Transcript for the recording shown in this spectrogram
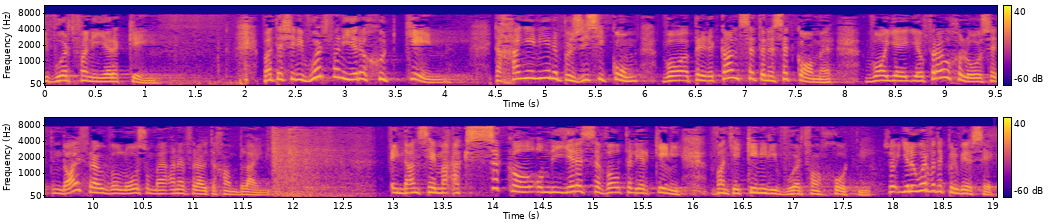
die woord van die Here ken. Want as jy die woord van die Here goed ken, dan gaan jy nie in 'n posisie kom waar 'n predikant sit in 'n sitkamer waar jy jou vrou gelos het en daai vrou wil los om by 'n ander vrou te gaan bly nie en dan sê maar ek sukkel om die Here se wil te leer ken nie want jy ken nie die woord van God nie. So julle hoor wat ek probeer sê.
